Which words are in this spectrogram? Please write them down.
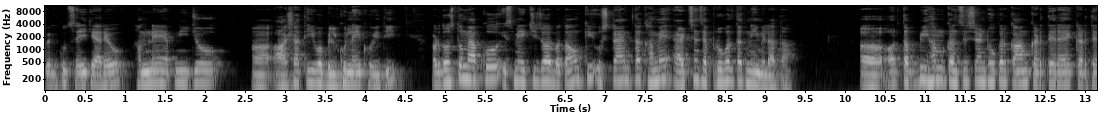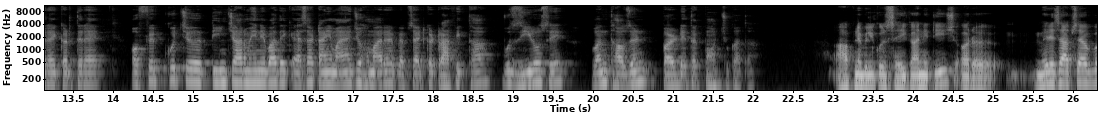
बिल्कुल सही कह रहे हो। हमने अपनी जो आशा थी वो बिल्कुल नहीं खोई थी। और दोस्तों, मैं आपको इसमें एक चीज़ और बताऊँ कि उस टाइम तक हमें एडसेंस अप्रूवल तक नहीं मिला था। और तब भी हम कंसिस्टेंट होकर काम करते रहे करते रहे करते रहे। और फिर कुछ तीन चार महीने बाद एक ऐसा टाइम आया जो हमारे वेबसाइट का ट्रैफ़िक था, वो ज़ीरो से वन थाउज़ेंड पर डे तक पहुँच चुका था। आपने बिल्कुल सही कहा नीतीश और मेरे हिसाब से अब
